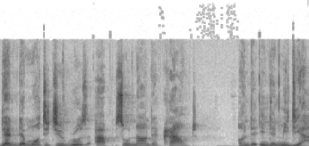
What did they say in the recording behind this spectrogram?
Then the multitude rose up. So now the crowd on the, in the media,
